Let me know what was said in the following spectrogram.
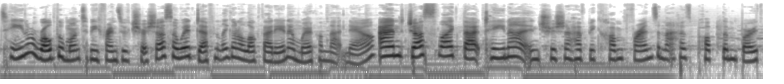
Tina rolled the one to be friends with Trisha, so we're definitely going to lock that in and work on that now. And just like that, Tina and Trisha have become friends, and that has popped them both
